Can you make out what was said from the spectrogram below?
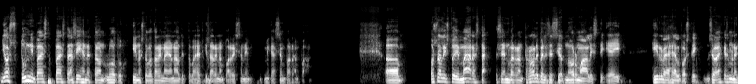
jos tunnin päästä päästään siihen, että on luotu kiinnostava tarina ja nautittava hetki tarinan parissa, niin mikä sen parempaa. Ö, osallistujien määrästä sen verran, että roolipelisessiot normaalisti ei hirveän helposti, se on ehkä semmoinen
